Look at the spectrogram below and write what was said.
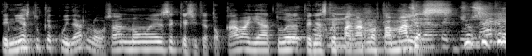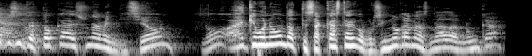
tenías tú que cuidarlo, o sea, no es que si te tocaba ya tú Sí, tenías que pagar los tamales. Yo sí creo que si te toca es una bendición, ¿no? Ay, qué buena onda, te sacaste algo, por si no ganas nada nunca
